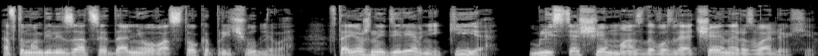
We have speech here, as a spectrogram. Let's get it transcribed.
Автомобилизация Дальнего Востока причудлива. В таежной деревне Кия — блестящая Мазда возле отчаянной развалюхи.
